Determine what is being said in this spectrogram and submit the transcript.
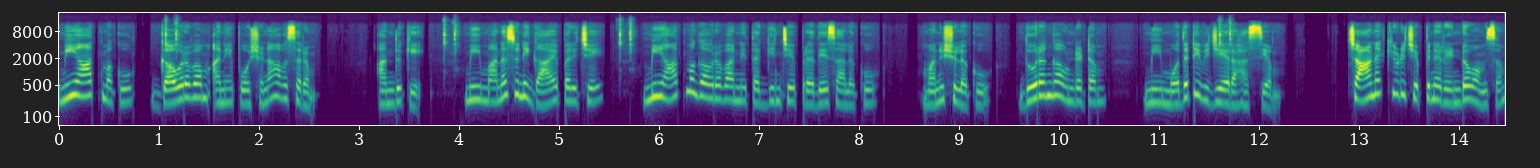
మీ ఆత్మకు గౌరవం అనే పోషణ అవసరం. అందుకే మీ మనసుని గాయపరిచే మీ ఆత్మగౌరవాన్ని తగ్గించే ప్రదేశాలకు మనుషులకు దూరంగా ఉండటం మీ మొదటి విజయ రహస్యం. చాణక్యుడు చెప్పిన రెండో అంశం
